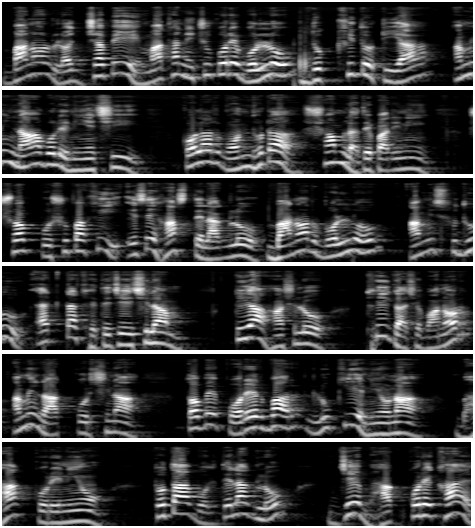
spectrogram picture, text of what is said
বানর লজ্জা পেয়ে মাথা নিচু করে বলল, দুঃখিত টিয়া, আমি না বলে নিয়েছি। কলার গন্ধটা সামলাতে পারিনি। সব পশু পাখি এসে হাসতে লাগল। বানর বলল, আমি শুধু একটা খেতে চেয়েছিলাম। টিয়া হাসলো, ঠিক আছে বানর, আমি রাগ করছি না। তবে পরের বার লুকিয়ে নিও না, ভাগ করে নিও। তোতা বলতে লাগল যে ভাগ করে খায়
